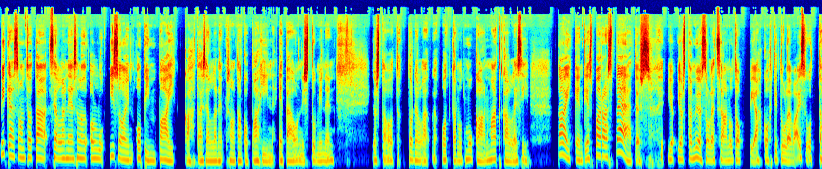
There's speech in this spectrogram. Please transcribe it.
Mikä se on tota sellainen sanot, ollut isoin opin paikka tai sellainen sanotaanko pahin epäonnistuminen, josta olet todella ottanut mukaan matkallesi tai kenties paras päätös, josta myös olet saanut oppia kohti tulevaisuutta?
